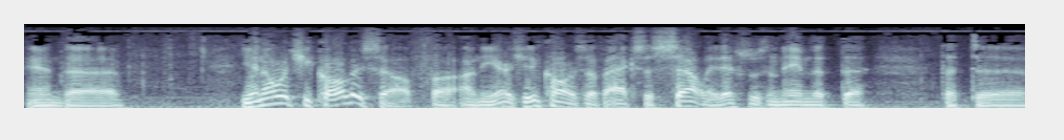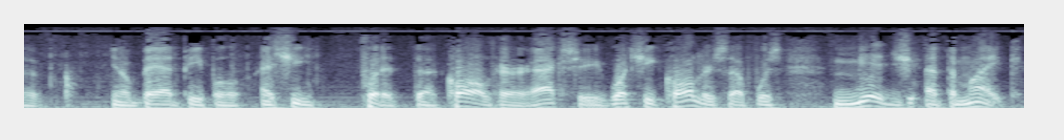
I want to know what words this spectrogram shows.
And uh, you know what she called herself uh, on the air? She didn't call herself Axis Sally. This was a name that uh, that uh, you know bad people, as she put it, uh, called her. Actually, what she called herself was Midge at the mic.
